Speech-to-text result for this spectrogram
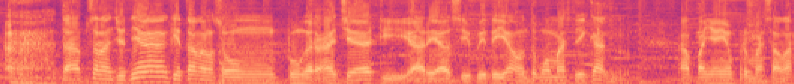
Tahap selanjutnya kita langsung bongkar aja di area CVT ya untuk memastikan apanya yang bermasalah.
